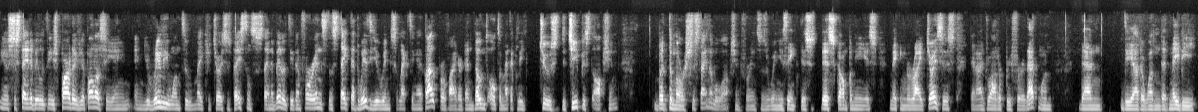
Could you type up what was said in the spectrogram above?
you know sustainability is part of your policy and and you really want to make your choices based on sustainability then for instance take that with you in selecting a cloud provider. Then don't automatically choose the cheapest option but the more sustainable option for instance when you think this this company is making the right choices then I'd rather prefer that one than the other one that may be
